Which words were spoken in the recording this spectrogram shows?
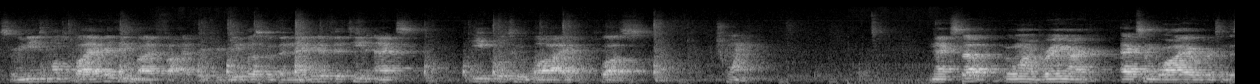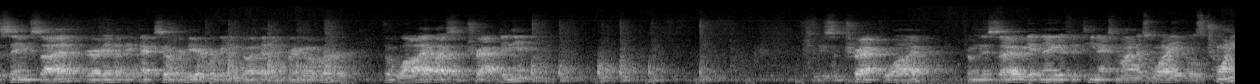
So we need to multiply everything by 5, which would leave us with a negative 15x equal to y plus 20. Next up, we want to bring our x and y over to the same side. We already have the x over here. We're going to go ahead and bring over the y by subtracting it. We subtract y from this side. We get negative 15x minus y equals 20.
